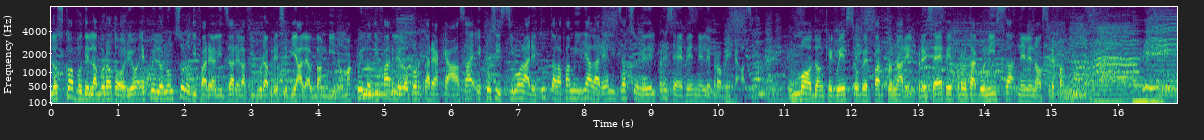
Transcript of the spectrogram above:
Lo scopo del laboratorio è quello non solo di far realizzare la figura presepiale al bambino, ma quello di farglielo portare a casa e così stimolare tutta la famiglia alla realizzazione del presepe nelle proprie case. Un modo anche questo per far tornare il presepe protagonista nelle nostre famiglie.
